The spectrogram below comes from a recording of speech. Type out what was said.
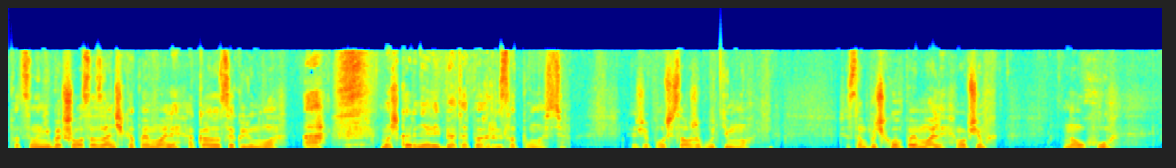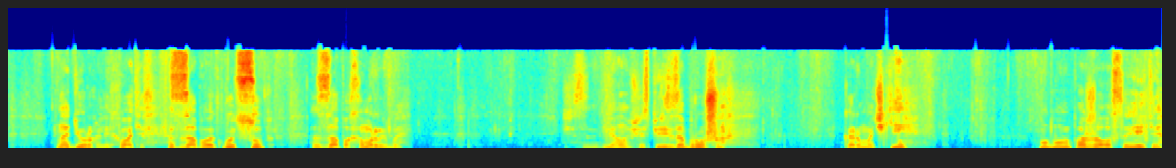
пацаны небольшого сазанчика поймали. Оказывается, клюнуло. А, машкарня, ребята, погрызла полностью. Еще полчаса уже будет темно. Сейчас там бычков поймали. В общем, на уху надергали, хватит. Запах, будет суп с запахом рыбы. Сейчас гляну, сейчас перезаброшу. Кормачки. Вот вам, пожалуйста, видите,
